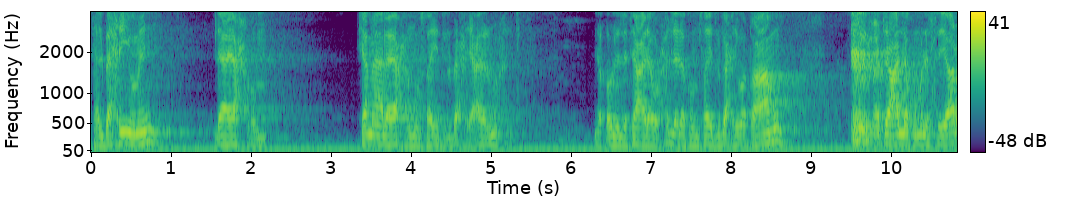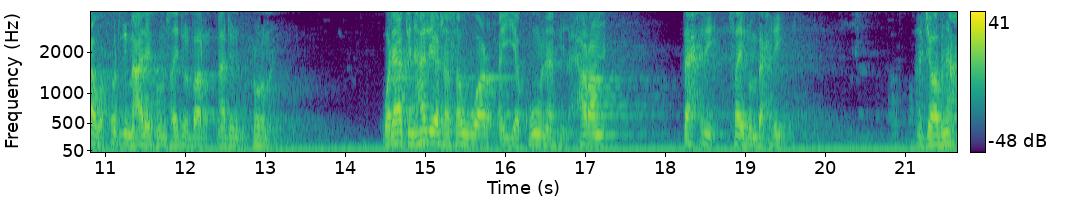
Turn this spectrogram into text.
فالبحري منه لا يحرم كما لا يحرم صيد البحر على المحرم. لقول الله تعالى أحل لكم صيد البحر وطعامه متاعا لكم للسيارة وحرم عليكم صيد البر ما دمتم حرما. ولكن هل يتصور أن يكون في الحرم بحري صيد بحري؟ الجواب نعم.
